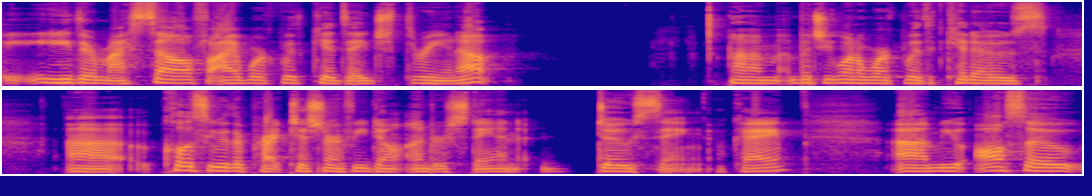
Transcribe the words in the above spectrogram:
Either myself, I work with kids age three and up, um, but you want to work with kiddos uh, closely with a practitioner if you don't understand dosing. Okay. Um, you also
